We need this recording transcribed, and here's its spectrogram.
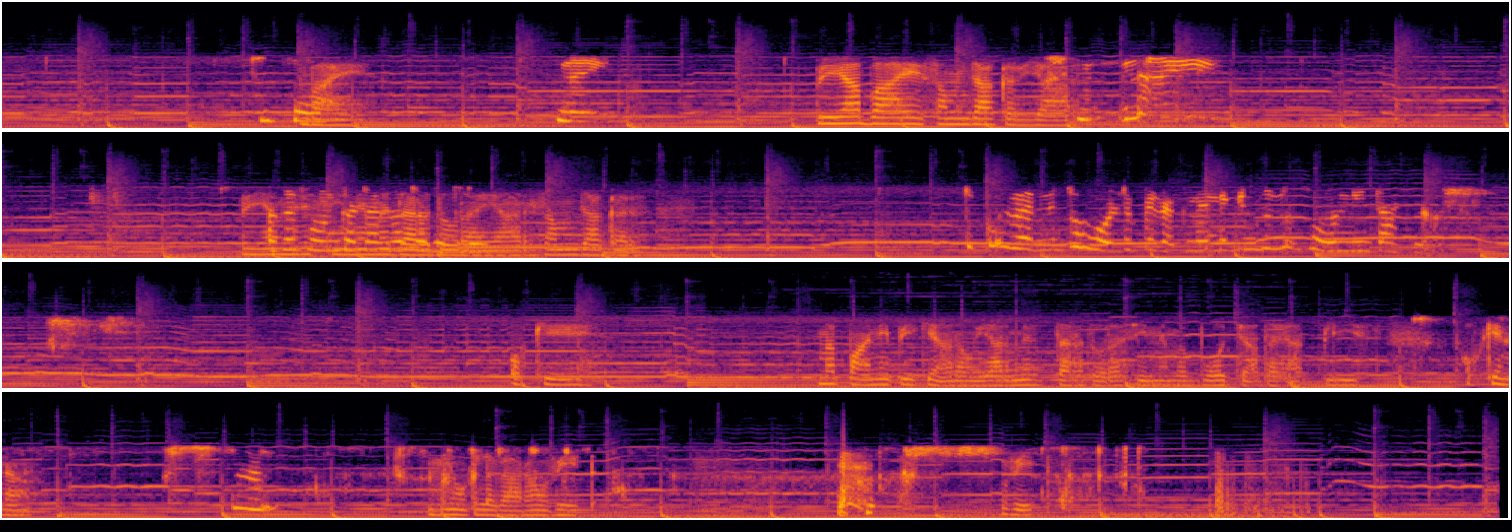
बाय। नहीं। प्रिया बाय समझा कर यार। नहीं। प्रिया मेरे सीने में तो दर्द हो रहा है। यार समझा कर। तो कोई बात नहीं तो होल्ड पे रख ले लेकिन तूने फ़ोन नहीं काटना ओके मैं पानी पी के आ रहा हूँ यार मेरे दर्द हो रहा है सीने में बहुत ज़्यादा यार प्लीज़ ओके ना? हम्म, म्यूट लगा रहा हूँ वेट वेट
